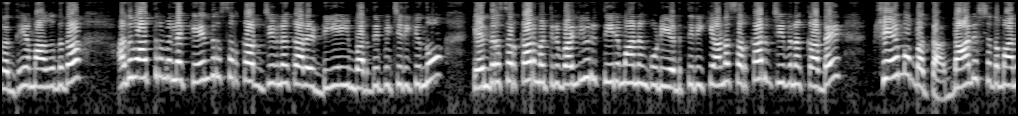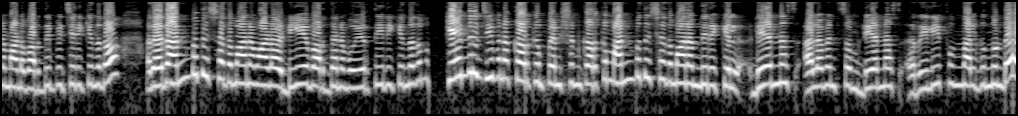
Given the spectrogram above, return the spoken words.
ശ്രദ്ധേയമാകുന്നത്. അതുമാത്രമല്ല കേന്ദ്ര സർക്കാർ ജീവനക്കാരെ ഡി എയും വർദ്ധിപ്പിച്ചിരിക്കുന്നു. കേന്ദ്ര സർക്കാർ മറ്റൊരു വലിയൊരു തീരുമാനം കൂടി എടുത്തിരിക്കുകയാണ്. സർക്കാർ ജീവനക്കാരുടെ ക്ഷേമബത്ത നാല് ശതമാനമാണ് വർദ്ധിപ്പിച്ചിരിക്കുന്നത്. അതായത് അൻപത് ശതമാനമാണ് ഡി എ വർധനവ് ഉയർത്തിയിരിക്കുന്നതും. കേന്ദ്ര ജീവനക്കാർക്കും പെൻഷൻകാർക്കും അൻപത് ശതമാനം നിരക്കിൽ ഡി എൻ എസ് അലവൻസും ഡി എൻ എസ് റിലീഫും നൽകുന്നുണ്ട്.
